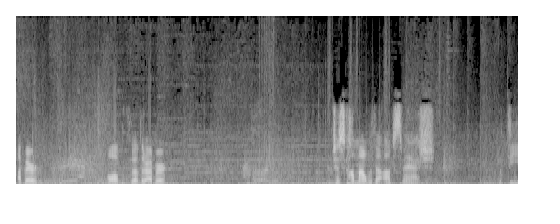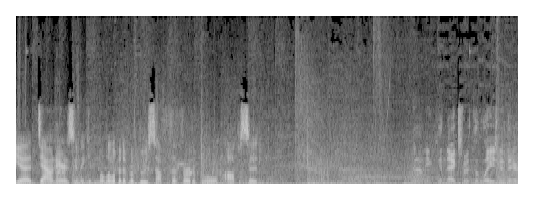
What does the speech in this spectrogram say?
Up air. Follow up with another up air. Just come out with the up smash. But the uh, down air is going to give him a little bit of a boost off the vertical opposite. Connects with the laser there.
